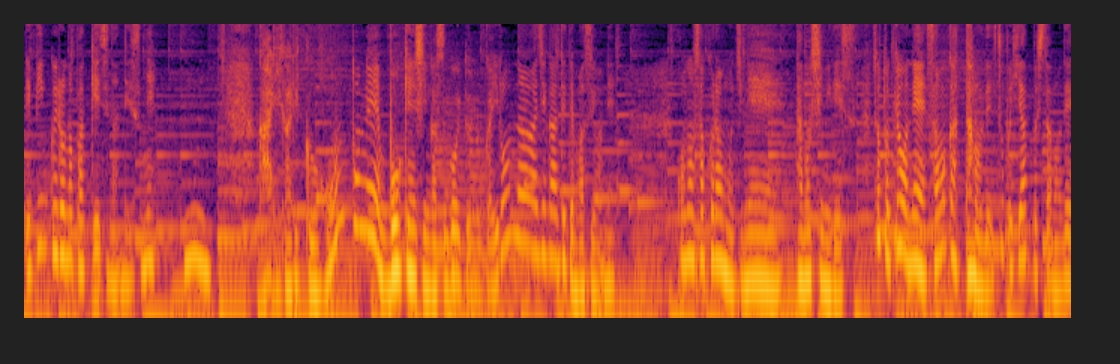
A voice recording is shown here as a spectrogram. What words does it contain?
で、ピンク色のパッケージなんですね。うん。ガリガリ君、ほんとね、冒険心がすごいというか、いろんな味が出てますよね。この桜餅ね、楽しみです。ちょっと今日ね、寒かったので、ちょっとヒヤッとしたので、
